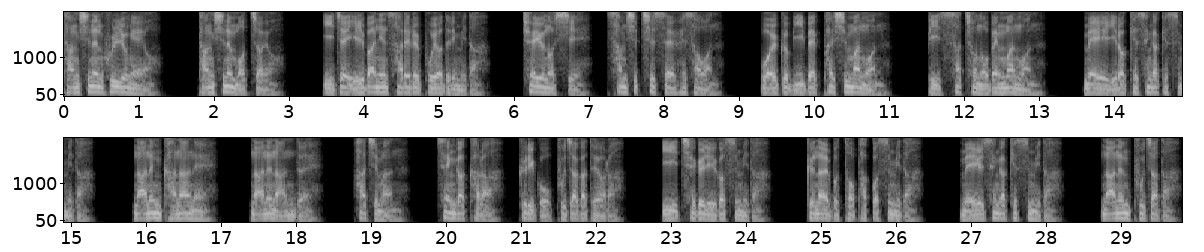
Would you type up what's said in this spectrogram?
당신은 훌륭해요. 당신은 멋져요. 이제 일반인 사례를 보여드립니다. 최윤호 씨, 37세 회사원. 월급 280만 원. 빚 4,500만 원. 매일 이렇게 생각했습니다. 나는 가난해. 나는 안 돼. 하지만 생각하라. 그리고 부자가 되어라. 이 책을 읽었습니다. 그날부터 바꿨습니다. 매일 생각했습니다. 나는 부자다.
